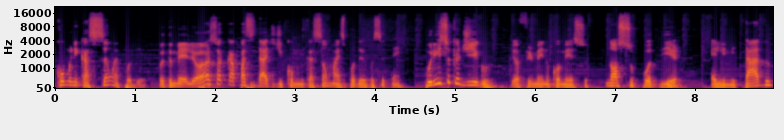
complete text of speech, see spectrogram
Comunicação é poder. Quanto melhor sua capacidade de comunicação, mais poder você tem. Por isso que eu digo, eu afirmei no começo, nosso poder é limitado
